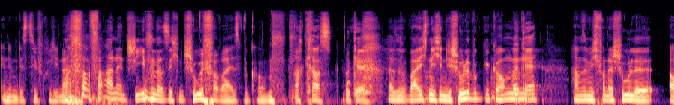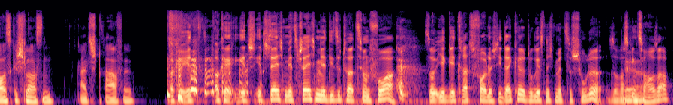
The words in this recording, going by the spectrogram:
in dem Disziplinarverfahren entschieden, dass ich einen Schulverweis bekomme. Ach krass, okay. Also weil ich nicht in die Schule gekommen bin, Okay. haben sie mich von der Schule ausgeschlossen als Strafe. Okay, jetzt, okay, jetzt, jetzt stelle ich, jetzt stell ich mir die Situation vor. So, ihr geht gerade voll durch die Decke, du gehst nicht mehr zur Schule. So, was Ja. ging zu Hause ab?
